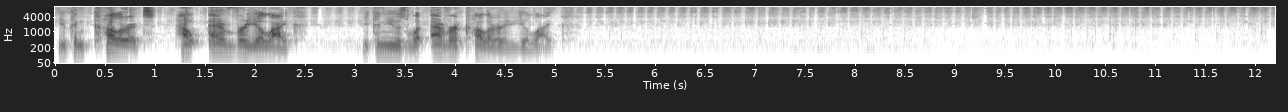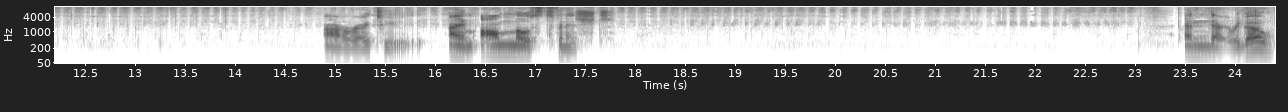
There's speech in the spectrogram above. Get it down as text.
you can color it however you like. You can use whatever color you like. Alrighty, I am almost finished. And there we go.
